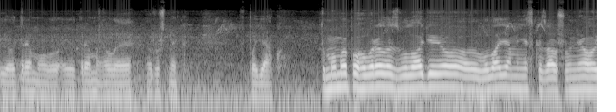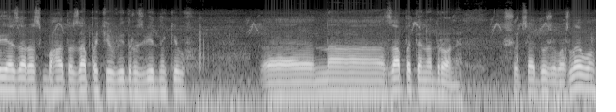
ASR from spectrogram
і отримали, і отримали рушник в подяку. Тому ми поговорили з Володією. Володя мені сказав, що в нього є зараз багато запитів від розвідників е, на запити на дрони. Що це дуже важливо.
